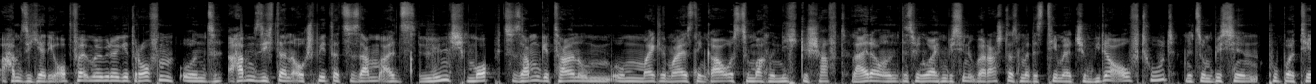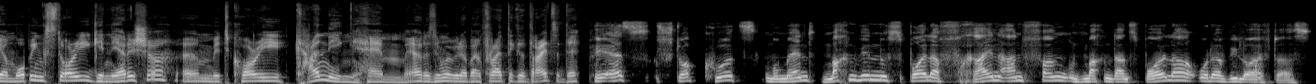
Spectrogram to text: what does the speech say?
haben sich ja die Opfer immer wieder getroffen und haben sich dann auch später zusammen als Lynchmob zusammengetan, um, um Michael Myers den Chaos zu machen, nicht geschafft. Leider. Und deswegen war ich ein bisschen überrascht, dass man das Thema jetzt schon wieder auftut. Mit so ein bisschen pubertär Mobbing-Story, generischer, äh, mit Corey Cunningham. Ja, da sind wir wieder beim Freitag der 13. PS, stopp kurz, Moment. Machen wir einen spoilerfreien Anfang und machen dann Spoiler oder wie läuft das?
